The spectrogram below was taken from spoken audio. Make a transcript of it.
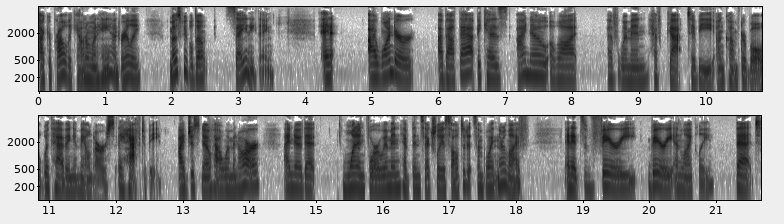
I could probably count on one hand. Really, most people don't say anything, and I wonder. about that because I know a lot of women have got to be uncomfortable with having a male nurse. They have to be. I just know how women are. I know that one in four women have been sexually assaulted at some point in their life. And it's very, very unlikely that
